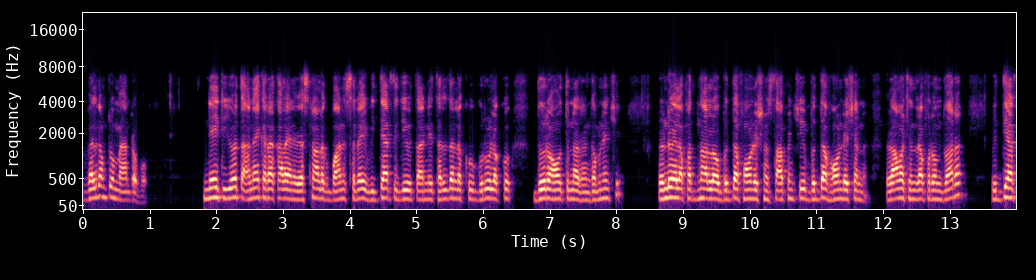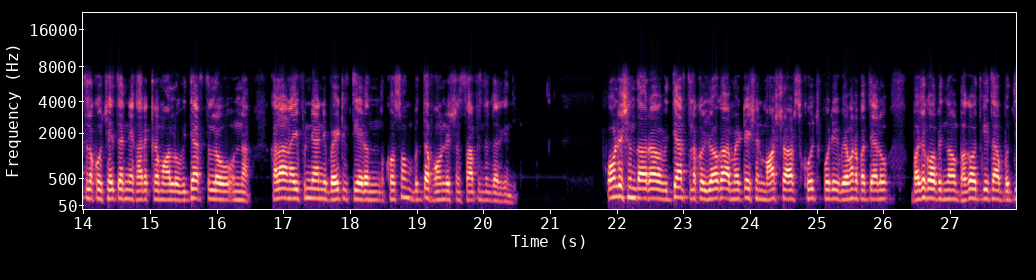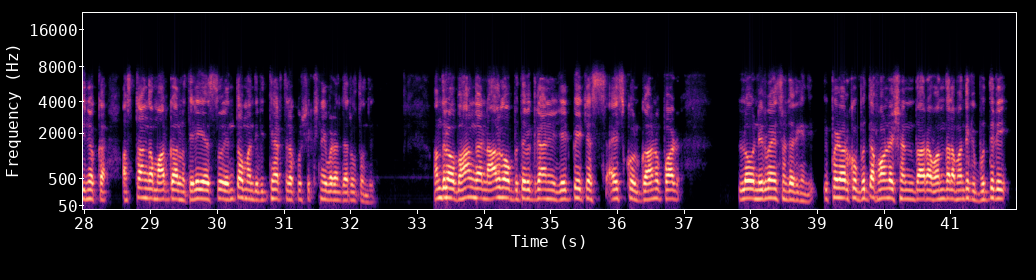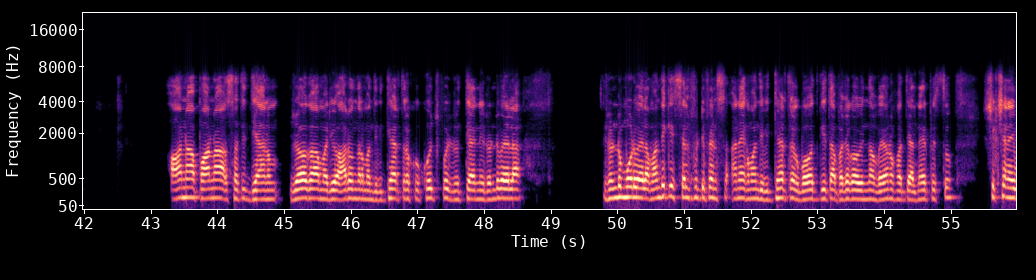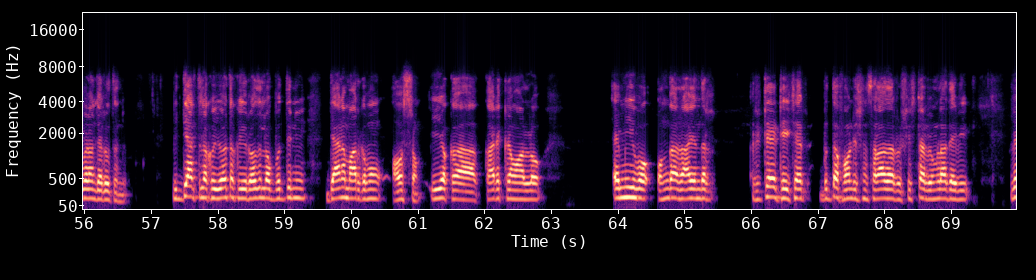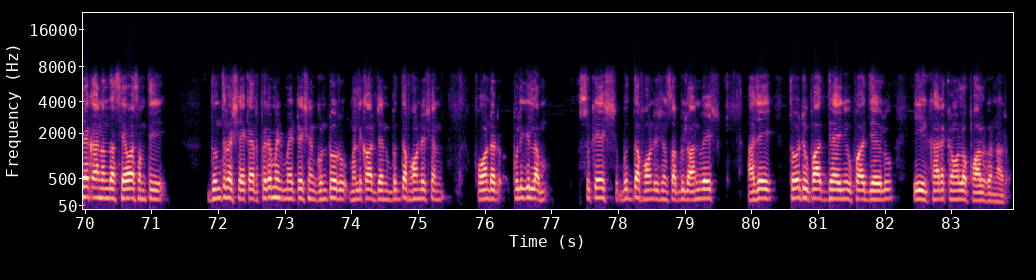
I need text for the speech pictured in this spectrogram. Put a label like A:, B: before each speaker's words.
A: Welcome to man robo నేటి యువత అనేక రకాలైన వ్యసనాలకు బానిసలై విద్యార్థి జీవితాన్ని తల్లిదండ్రులకు గురువులకు దూరం అవుతున్నారని గమనించి రెండు వేల పద్నాలుగులో బుద్ధ ఫౌండేషన్ స్థాపించి బుద్ధ ఫౌండేషన్ రామచంద్రపురం ద్వారా విద్యార్థులకు చైతన్య కార్యక్రమాలు విద్యార్థుల్లో ఉన్న కళా నైపుణ్యాన్ని బయటకు తీయడం కోసం బుద్ధ ఫౌండేషన్ స్థాపించడం జరిగింది. ఫౌండేషన్ ద్వారా విద్యార్థులకు yoga meditation martial arts Kuchipudi Vemana పద్యాలు భజగోవిందం భగవద్గీత బుద్ధిని యొక్క అష్టాంగ మార్గాలను తెలియజేస్తూ ఎంతోమంది విద్యార్థులకు శిక్షణ ఇవ్వడం జరుగుతుంది. అందులో భాగంగా నాలుగవ బుద్ధ విగ్రహాన్ని జెడ్పిహెచ్ఎస్ హై స్కూల్ గానుపాడ్లో నిర్వహించడం జరిగింది. ఇప్పటి వరకు బుద్ధ ఫౌండేషన్ ద్వారా వందల మందికి బుద్ధుడి ఆనాపాన సతి ధ్యానం యోగా మరియు ఆరు వందల మంది విద్యార్థులకు కూచిపూడి నృత్యాన్ని రెండు వేల రెండు మూడు వేల మందికి సెల్ఫ్ డిఫెన్స్ అనేక మంది విద్యార్థులకు భగవద్గీత భజగోవిందం వేమన పద్యాలు నేర్పిస్తూ శిక్షణ ఇవ్వడం జరుగుతుంది. విద్యార్థులకు యువతకు ఈ రోజుల్లో బుద్ధిని ధ్యాన మార్గము అవసరం. ఈ యొక్క కార్యక్రమాల్లో MEO Vanga Rajender retired teacher Buddha foundation సలహాదారు Shishta Vimaladevi Vivekananda Seva Samithi Dunthula Sekhar pyramid meditation Guntur Mallikarjun Buddha foundation founder Puligilla Sukesh Buddha foundation సభ్యులు అన్వేష్ అజయ్ తోటి ఉపాధ్యాయుని ఉపాధ్యాయులు ఈ కార్యక్రమంలో పాల్గొన్నారు.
